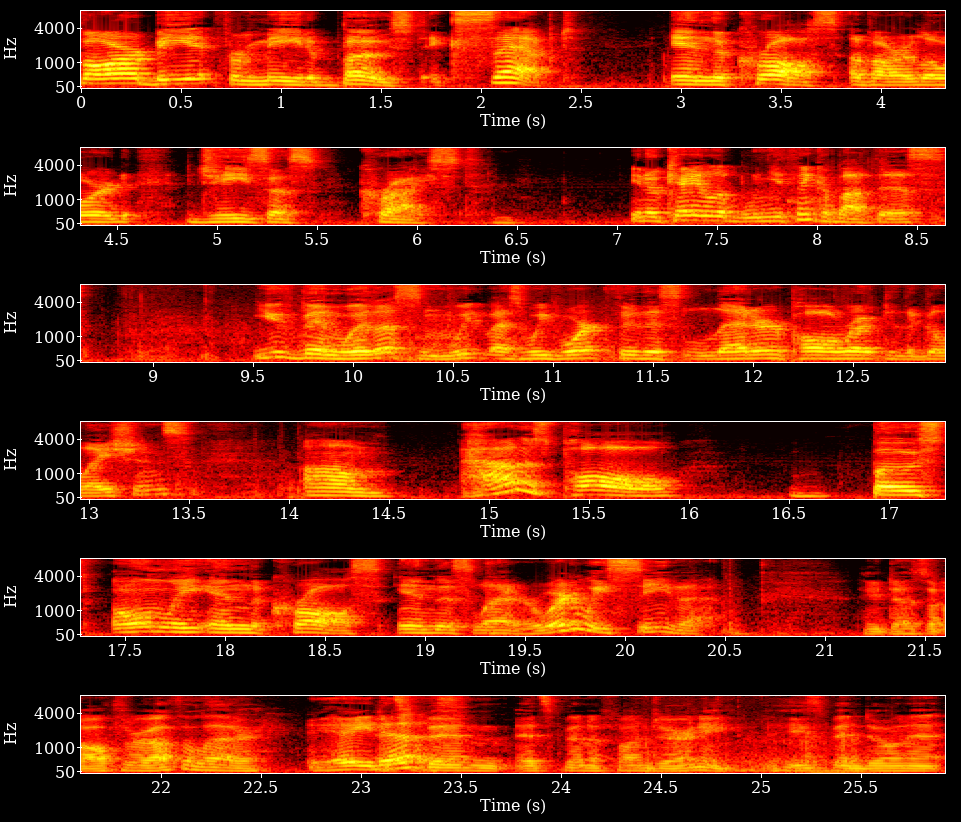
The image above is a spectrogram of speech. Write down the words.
Far be it from me to boast except in the cross of our Lord Jesus Christ. You know, Caleb, when you think about this, you've been with us, and we, as we've worked through this letter Paul wrote to the Galatians. Um, how does Paul boast only in the cross in this letter? Where do we see that? He does it all throughout the letter. Yeah, he does. It's been it's been a fun journey. He's been doing it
